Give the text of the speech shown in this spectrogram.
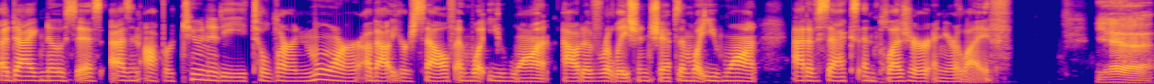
a diagnosis as an opportunity to learn more about yourself and what you want out of relationships and what you want out of sex and pleasure in your life. Yeah,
